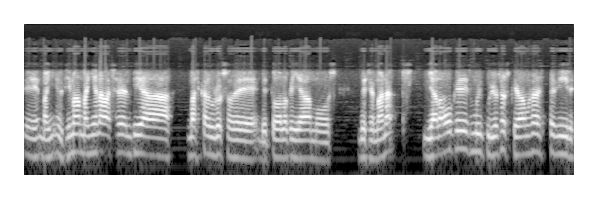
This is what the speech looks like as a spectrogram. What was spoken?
eh, ma- encima, mañana va a ser el día más caluroso de, todo lo que llevamos de semana. Y algo que es muy curioso es que vamos a despedir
